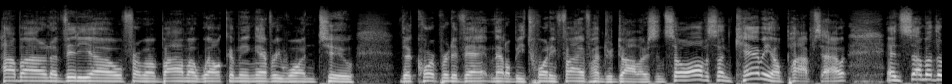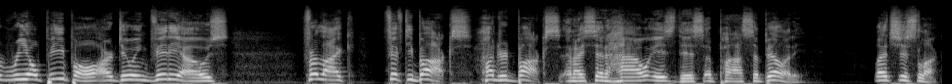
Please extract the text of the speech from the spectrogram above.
how about a video from Obama welcoming everyone to the corporate event, and that'll be $2,500. And so all of a sudden, Cameo pops out, and some of the real people are doing videos for like 50 bucks, 100 bucks. And I said, how is this a possibility? Let's just look.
